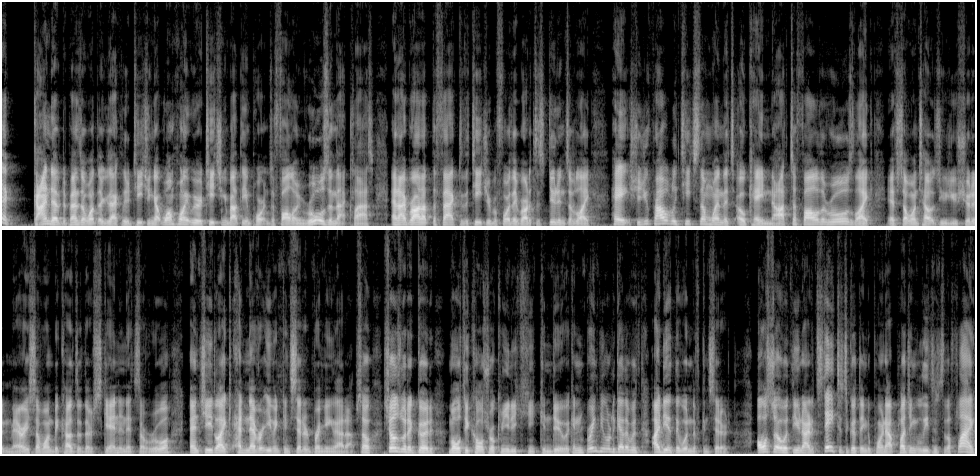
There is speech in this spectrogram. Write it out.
Eh, kind of. Depends on what they're exactly teaching. At one point, we were teaching about the importance of following rules in that class, and I brought up the fact to the teacher before they brought it to students of like, hey, should you probably teach them when it's okay not to follow the rules? Like if someone tells you you shouldn't marry someone because of their skin and it's a rule, and she like had never even considered bringing that up. So shows what a good multicultural community can do. It can bring people together with ideas they wouldn't have considered. Also, with the United States, it's a good thing to point out pledging allegiance to the flag.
